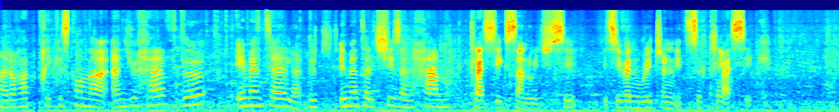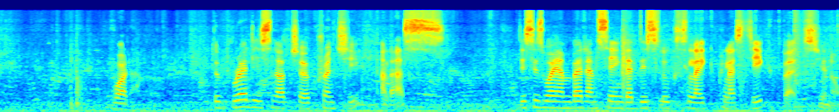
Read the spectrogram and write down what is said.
Alors après, qu'est-ce qu'on a? And you have the Emmental, the Emmental cheese and ham classic sandwich. See? It's even written, it's a classic. Voilà. The bread is not uh, crunchy, alas. This is why I'm bad. I'm saying that this looks like plastic, but you know.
